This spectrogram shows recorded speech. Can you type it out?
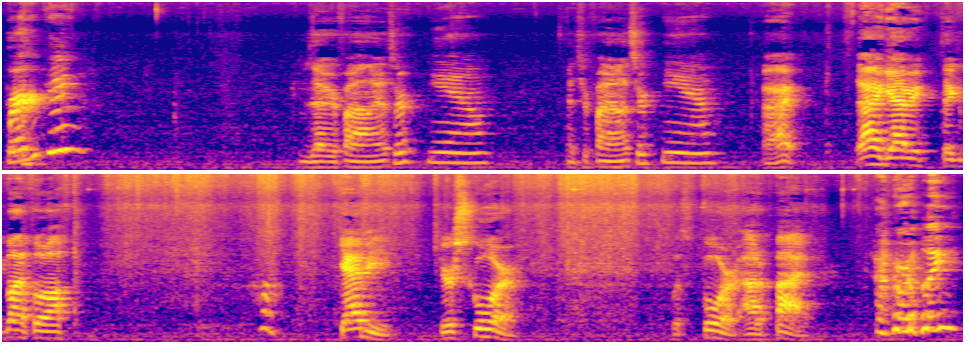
Burger King? Is that your final answer? Yeah. That's your final answer? Yeah. Alright. Alright, Gabby, take your blindfold off. Gabby, your score was four out of five. Oh, really?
